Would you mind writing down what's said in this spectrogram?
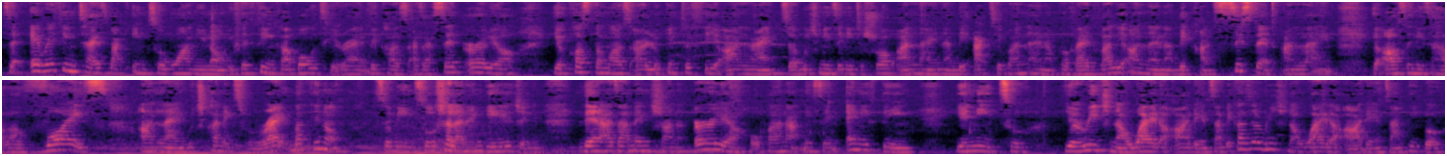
So everything ties back into one you know if you think about it right? Because as i said earlier your customers are looking to see online so which means you need to show up online and be active online and provide value online and be consistent online. You also need to have a voice online which connects right back you know to being social and engaging. Then as I mentioned earlier, hope I'm not missing anything, you need to, you're reaching a wider audience. And because you're reaching a wider audience and people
